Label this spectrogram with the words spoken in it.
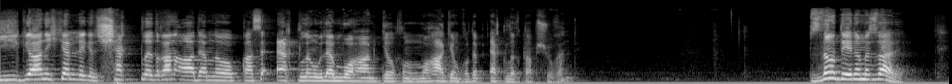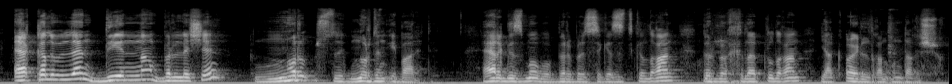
yegani ekanligini shak qiladigan odamlar bo'lib qolsa aqling bilan muhokim qil deb aqliga topshirgan bizning dinimizda aql bilan dinning birlashi nur ustida nurdan iborat hargizmi bu bir birisiga zid qiladigan bir bir xilof qiladigan yoki ayriladigan undaq ish yo'q.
